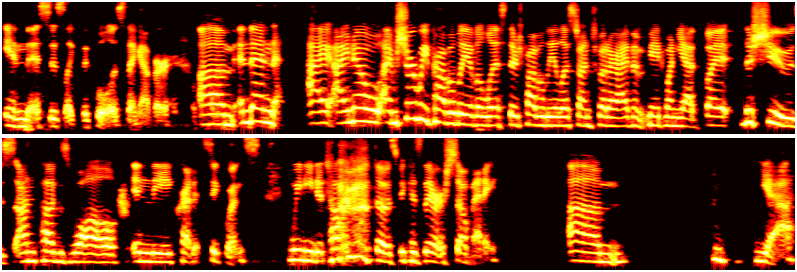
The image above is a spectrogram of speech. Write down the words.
in this is like the coolest thing ever. Um, and then I, I, know, I'm sure we probably have a list. There's probably a list on Twitter. I haven't made one yet, but the shoes on Pug's wall in the credit sequence, we need to talk about those because there are so many. Um, yeah,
